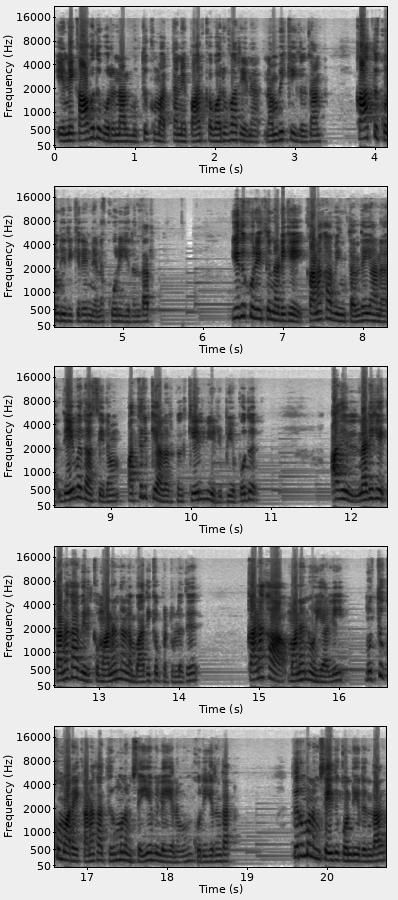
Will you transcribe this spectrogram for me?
என்னைக்காவது ஒரு நாள் முத்துக்குமார் தன்னை பார்க்க வருவார் என நம்பிக்கையில்தான் காத்து கொண்டிருக்கிறேன் என கூறியிருந்தார். இது குறித்து நடிகை கனகாவின் தந்தையான தேவதாசிடம் பத்திரிகையாளர்கள் கேள்வி எழுப்பிய போது அதில் நடிகை கனகாவிற்கு மனநலம் பாதிக்கப்பட்டுள்ளது. கனகா மனநோயாளி முத்துக்குமாரை கனகா திருமணம் செய்யவில்லை எனவும் கூறியிருந்தார். திருமணம் செய்து கொண்டிருந்தால்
